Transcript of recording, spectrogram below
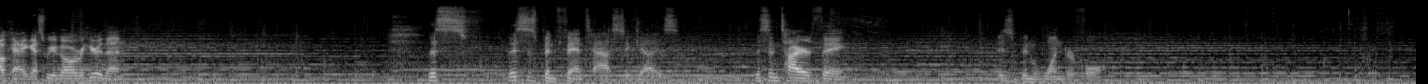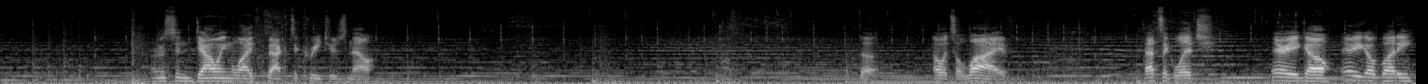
Okay, I guess we go over here then. This this has been fantastic, guys. This entire thing has been wonderful. I'm just endowing life back to creatures now. What the? Oh, it's alive. That's a glitch. There you go. There you go, buddy.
